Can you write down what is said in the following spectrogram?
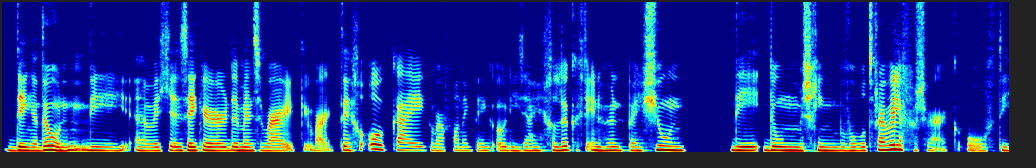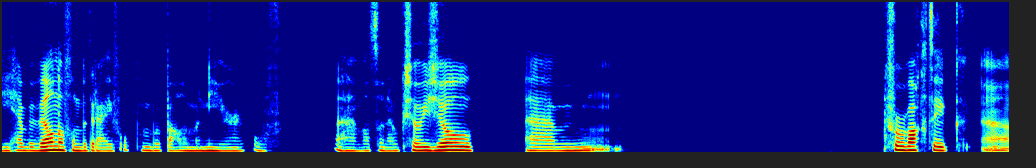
dingen doen. Die, uh, weet je, zeker de mensen waar ik, waar ik tegenop kijk, waarvan ik denk, oh, die zijn gelukkig in hun pensioen. Die doen misschien bijvoorbeeld vrijwilligerswerk. Of die hebben wel nog een bedrijf op een bepaalde manier. Of uh, wat dan ook. Sowieso um, verwacht ik uh,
